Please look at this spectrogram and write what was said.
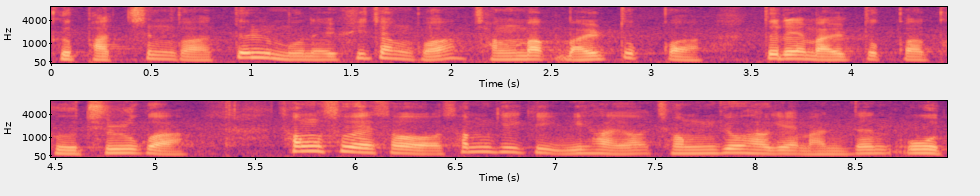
그 받침과 뜰 문의 휘장과 장막 말뚝과 뜰의 말뚝과 그 줄과 성수에서 섬기기 위하여 정교하게 만든 옷,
